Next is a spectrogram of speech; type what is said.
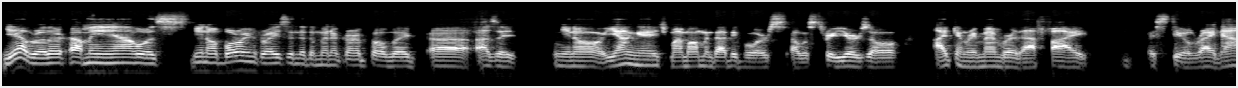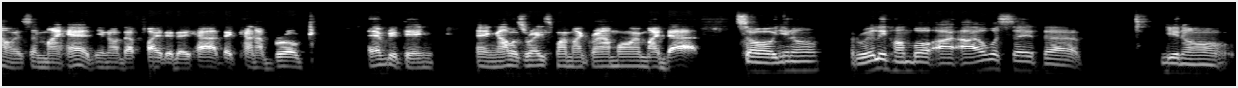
Yeah, brother. I mean, I was, you know, born and raised in the Dominican Republic uh, as a, you know, young age. My mom and dad divorced. I was three years old. I can remember that fight still right now is in my head, you know, that fight that they had that kind of broke everything and I was raised by my grandma and my dad. So, you know, really humble. I, I always say that, you know,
